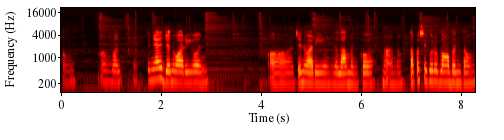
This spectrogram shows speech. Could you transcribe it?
ang, ang month, kunyari, January yun. Uh, January yun, nalaman ko na ano. Tapos siguro mga bandang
